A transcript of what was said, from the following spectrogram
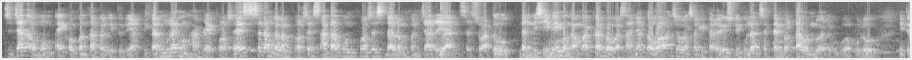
Secara umum, of Pentacle itu diartikan mulai menghargai proses, sedang dalam proses, ataupun proses dalam pencarian sesuatu. Dan di sini menggambarkan bahwasanya keuangan seorang Sagittarius di bulan September tahun 2020 itu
